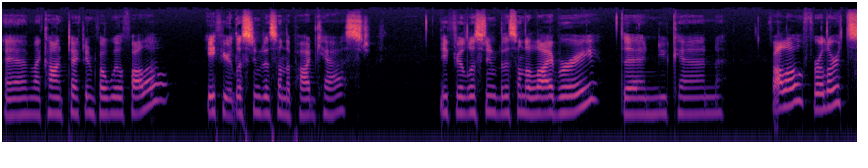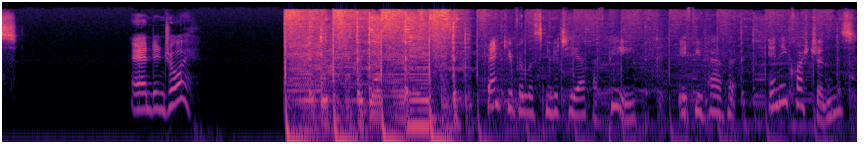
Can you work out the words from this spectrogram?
And my contact info will follow. If you're listening to this on the podcast, if you're listening to this on the library, then you can follow for alerts and enjoy. Thank you for listening to TFFP. If you have any questions,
